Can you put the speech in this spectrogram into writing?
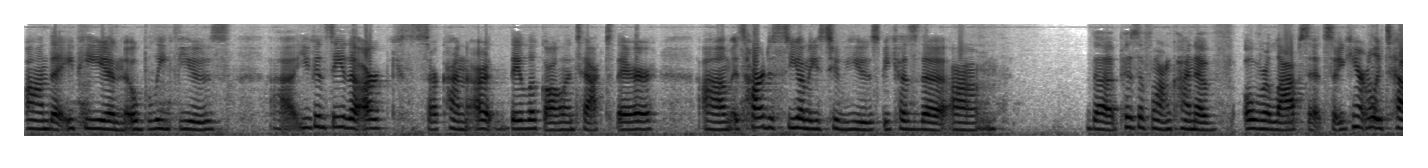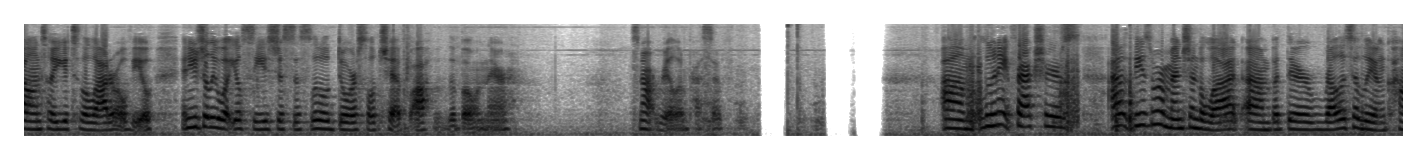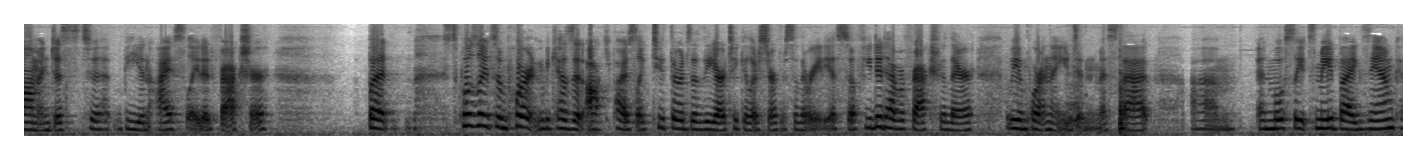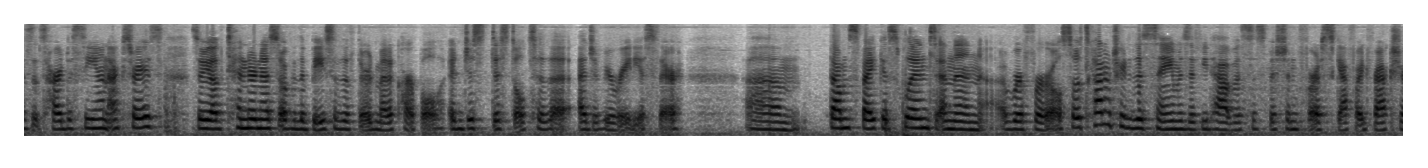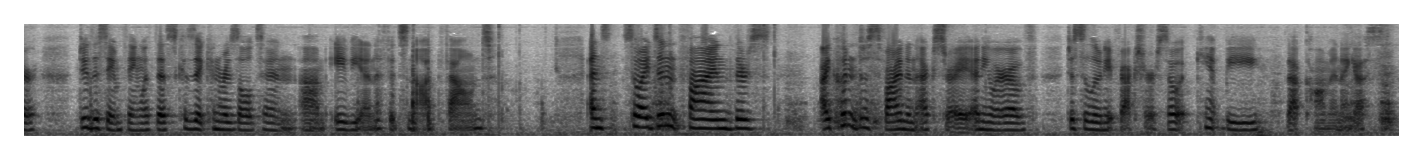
on the AP and oblique views, uh, you can see the arcs are kind of are, they look all intact there. Um, it's hard to see on these two views because the um, the pisiform kind of overlaps it, so you can't really tell until you get to the lateral view. And usually what you'll see is just this little dorsal chip off of the bone there. It's not real impressive. Um, lunate fractures, I, these were mentioned a lot, um, but they're relatively uncommon just to be an isolated fracture. But supposedly it's important because it occupies like two thirds of the articular surface of the radius. So if you did have a fracture there, it would be important that you didn't miss that. Um, and mostly it's made by exam because it's hard to see on x-rays. So you have tenderness over the base of the third metacarpal and just distal to the edge of your radius there. Um, thumb spica splint and then a referral. So it's kind of treated the same as if you'd have a suspicion for a scaphoid fracture. Do the same thing with this because it can result in um, AVN if it's not found. And so I didn't find, there's, I couldn't just find an x-ray anywhere of just a lunate fracture, so it can't be that common, I guess.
